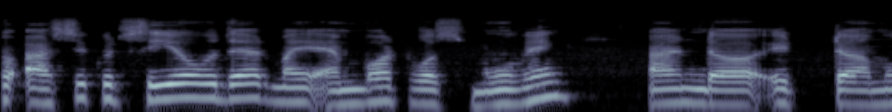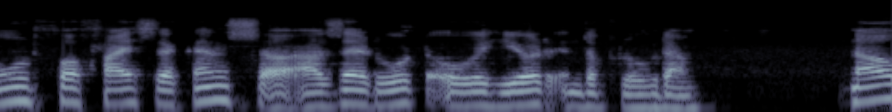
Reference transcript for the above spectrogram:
so as you could see over there my mbot was moving and uh, it uh, moved for 5 seconds uh, as I wrote over here in the program. Now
